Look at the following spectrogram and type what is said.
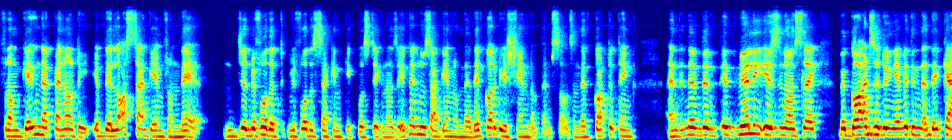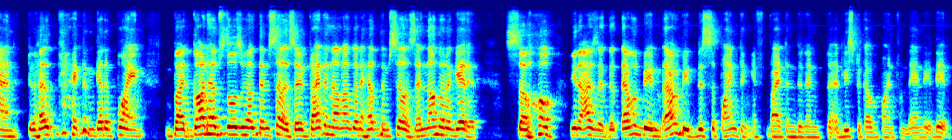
from getting that penalty, if they lost that game from there, just before the before the second kick was taken, I was if they lose that game from there, they've got to be ashamed of themselves and they've got to think, and they've, they've, it really is, you know, it's like the gods are doing everything that they can to help Brighton get a point, but God helps those who help themselves. So if Brighton are not going to help themselves, they're not going to get it. So you know, I was like, that, that would be that would be disappointing if Brighton didn't at least pick up a point from there, and they did.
